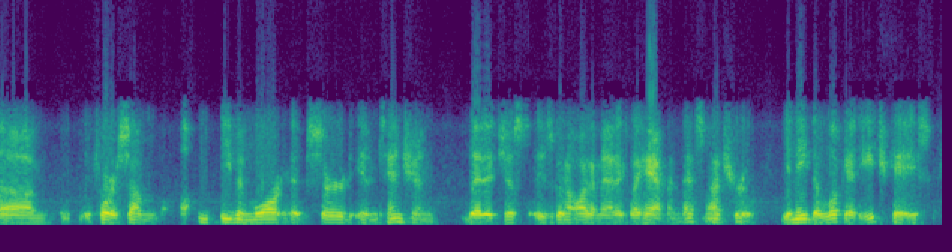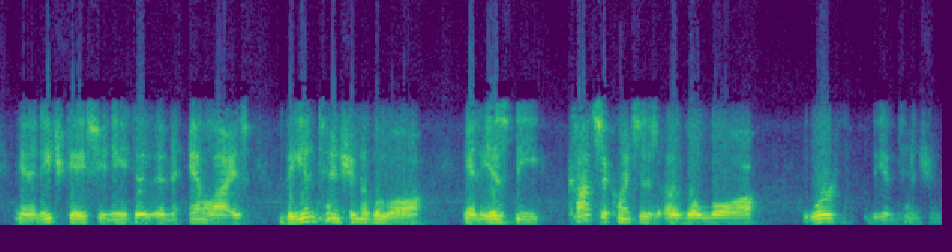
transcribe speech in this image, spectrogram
um, for some even more absurd intention, that it just is going to automatically happen. That's not true. You need to look at each case, and in each case, you need to analyze the intention of the law and is the consequences of the law worth the intention?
